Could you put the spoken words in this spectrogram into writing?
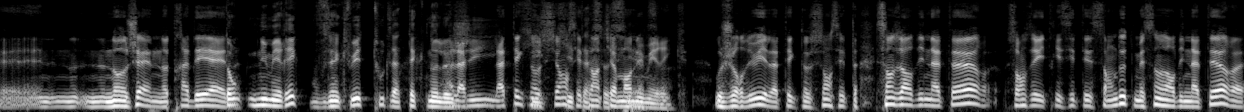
euh, nos gènes, notre ADN. Donc, numérique, vous incluez toute la technologie. la, la technoscience est, entièrement numérique. Aujourd'hui, la technoscience est sans ordinateur, sans électricité sans doute, mais sans ordinateur, euh,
